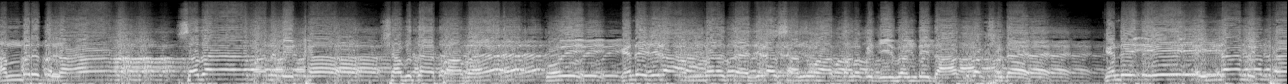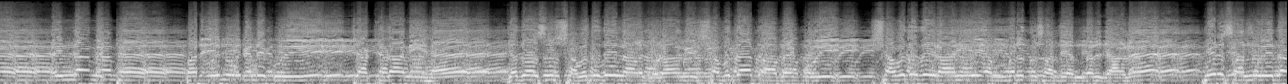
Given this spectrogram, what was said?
ਅੰਮ੍ਰਿਤ ਨਾਮ ਸਦਾ ਮਨ ਮਿੱਠਾ, ਸ਼ਬਦੈ ਪਾਵੈ ਕੋਈ। ਕਹਿੰਦੇ ਜਿਹੜਾ ਅੰਮ੍ਰਿਤ ਹੈ, ਜਿਹੜਾ ਸਾਨੂੰ ਆਤਮਿਕ ਜੀਵਨ ਦੀ ਦਾਤ ਬਖਸ਼ਦਾ ਹੈ ਕਹਿੰਦੇ ਇਹ ਇੰਨਾ ਮਿੱਠਾ ਹੈ, ਇੰਨਾ ਮਿੱਠਾ ਹੈ, ਪਰ ਇਹਨੂੰ ਕਹਿੰਦੇ ਕੋਈ ਚੱਖਦਾ ਨਹੀਂ ਹੈ। ਜਦੋਂ ਅਸੀਂ ਸ਼ਬਦ ਦੇ ਨਾਲ ਜੁੜਾਂਗੇ, ਸ਼ਬਦੈ ਪਾਵੈ ਕੋਈ, ਸ਼ਬਦ ਦੇ ਰਾਹੀਂ ਇਹ ਅੰਮ੍ਰਿਤ ਸਾਡੇ ਅੰਦਰ ਜਾਣਾ ਫਿਰ ਸਾਨੂੰ ਇਹਦਾ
